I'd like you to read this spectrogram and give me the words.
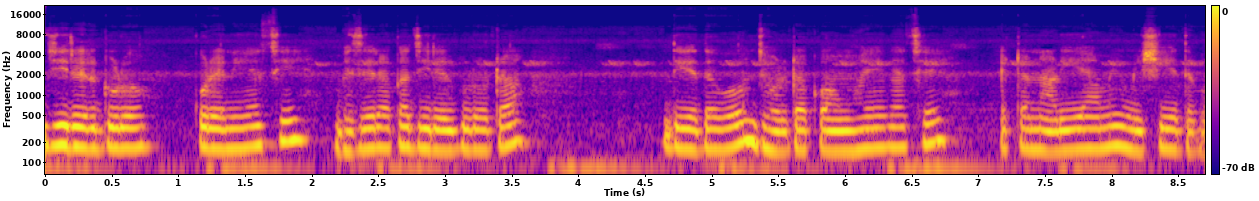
জিরের গুঁড়ো করে নিয়েছি, ভেজে রাখা জিরের গুঁড়োটা দিয়ে দেব। ঝোলটা কম হয়ে গেছে। এটা নাড়িয়ে আমি মিশিয়ে দেব।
